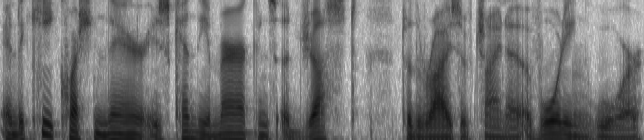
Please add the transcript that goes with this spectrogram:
And the key question there is can the Americans adjust to the rise of China, avoiding war?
